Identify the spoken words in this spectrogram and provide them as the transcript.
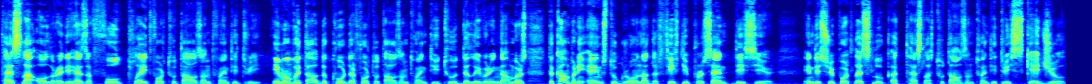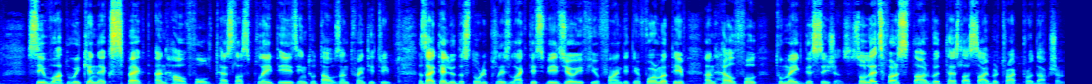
Tesla already has a full plate for 2023. Even without the quarter for 2022 delivery numbers, the company aims to grow another 50% this year. In this report, let's look at Tesla's 2023 schedule, see what we can expect and how full Tesla's plate is in 2023. As I tell you the story, please like this video if you find it informative and helpful to make decisions. So let's first start with Tesla Cybertruck production.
